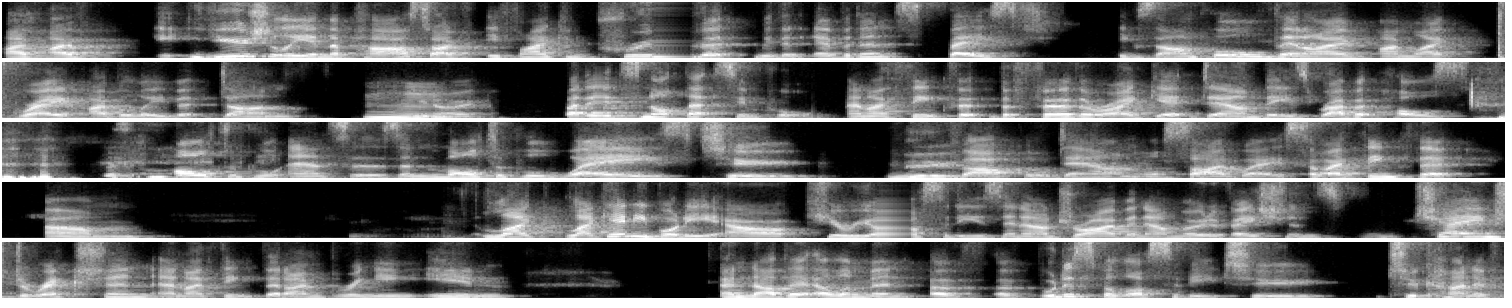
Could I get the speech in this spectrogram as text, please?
I've, I've usually in the past I've if I can prove it with an evidence based example then I I'm like great I believe it done mm. you know but it's not that simple and I think that the further I get down these rabbit holes there's multiple answers and multiple ways to move up or down or sideways so I think that um, like like anybody our curiosities and our drive and our motivations change direction and i think that i'm bringing in another element of, of buddhist philosophy to to kind of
